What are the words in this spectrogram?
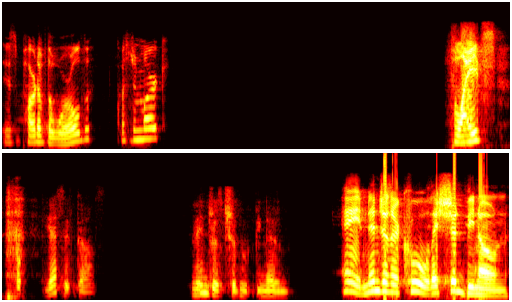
is part of the world? Question mark? Flights? Yes, it does. Ninjas shouldn't be known. Hey, ninjas are cool. They should be known.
